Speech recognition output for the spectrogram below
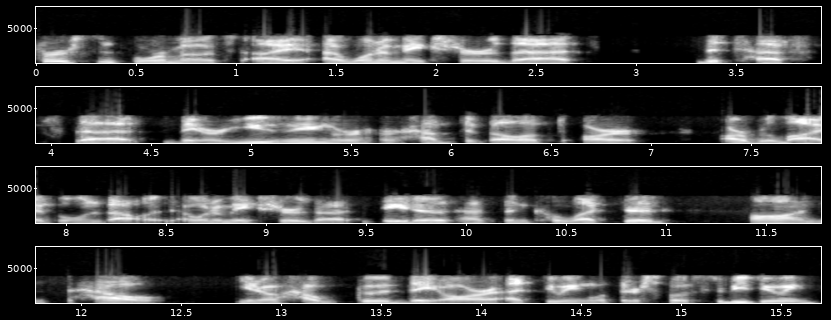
first and foremost, I, I want to make sure that the tests that they are using or, or have developed are are reliable and valid. I want to make sure that data has been collected on how you know how good they are at doing what they're supposed to be doing.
